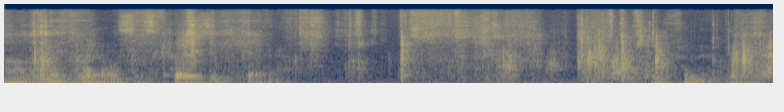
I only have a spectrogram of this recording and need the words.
Alright, what else is cozy here? Definitely.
